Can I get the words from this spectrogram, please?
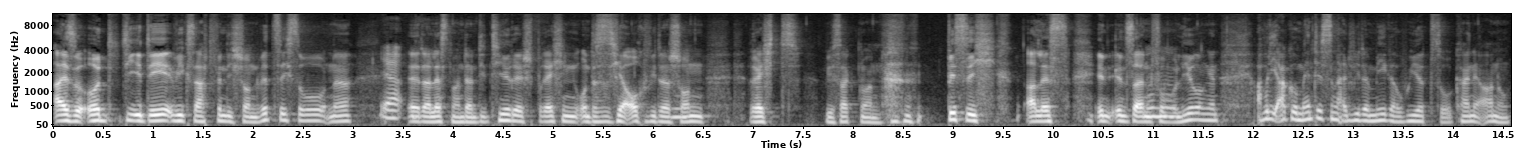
Also, und die Idee, wie gesagt, finde ich schon witzig so, ne? Ja. Äh, da lässt man dann die Tiere sprechen und das ist hier auch wieder schon recht, wie sagt man, bissig alles in, in seinen Formulierungen. Aber die Argumente sind halt wieder mega weird so, keine Ahnung.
